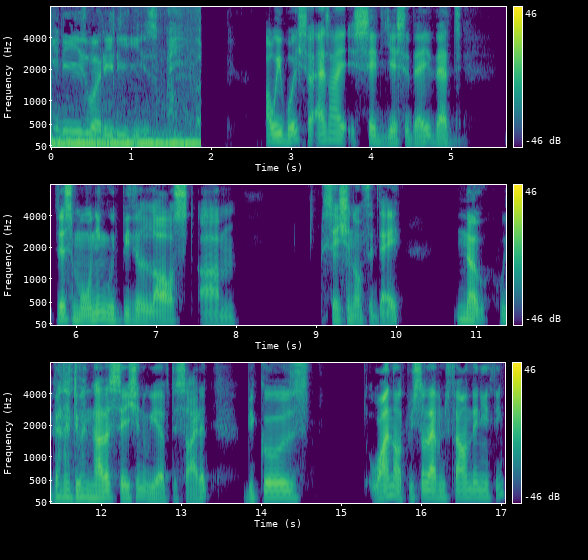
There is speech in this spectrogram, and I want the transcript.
It is what it is. Are we boys? So as I said yesterday that this morning would be the last um session of the day. No, we're gonna do another session, we have decided. Because why not? We still haven't found anything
